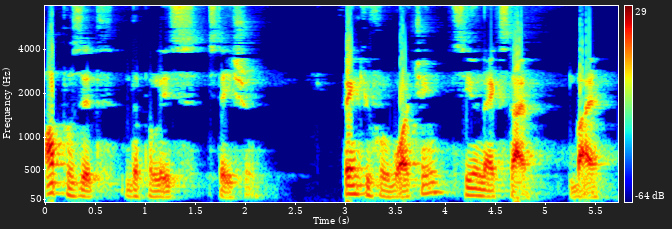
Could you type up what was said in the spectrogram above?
opposite the police station. Thank you for watching. See you next time. Bye.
